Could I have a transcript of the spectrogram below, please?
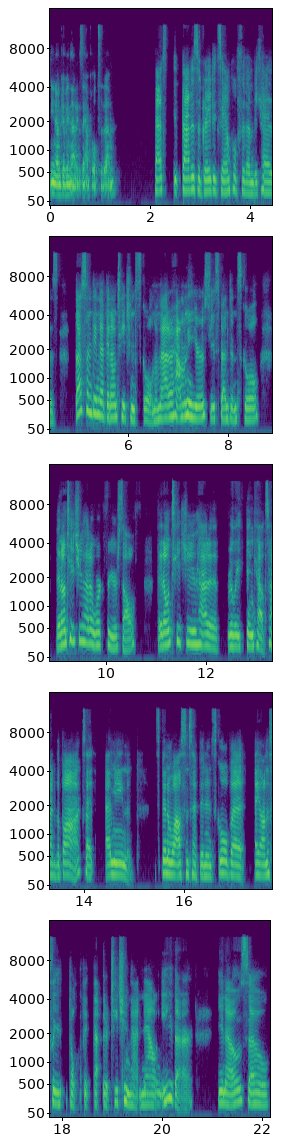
you know giving that example to them. That's that is a great example for them because that's something that they don't teach in school. No matter how many years you spend in school they don't teach you how to work for yourself they don't teach you how to really think outside of the box. I i mean it's been a while since i've been in school but i honestly don't think that they're teaching that now mm-hmm. either you know? So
